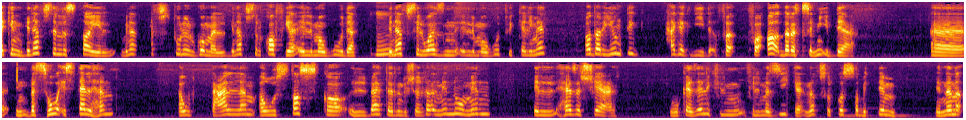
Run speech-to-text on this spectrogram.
لكن بنفس ال style بنفس طول الجمل بنفس القافية اللي موجودة مم. بنفس الوزن اللي موجود في الكلمات قدر ينتج حاجة جديدة. ف... فأقدر أسميه إبداع. آه بس هو استلهم أو تعلم أو استسقى ال pattern اللي شغال منه من ال... هذا الشاعر. وكذلك في الم... في المزيكا نفس القصة بتتم. إن أنا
